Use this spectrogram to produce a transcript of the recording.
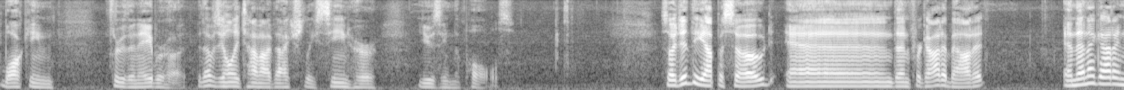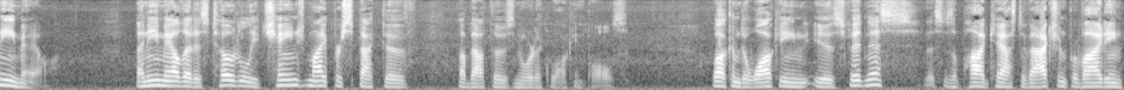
walking through the neighborhood, but that was the only time I've actually seen her using the poles. So I did the episode and then forgot about it. And then I got an email, an email that has totally changed my perspective about those Nordic walking poles. Welcome to Walking is Fitness. This is a podcast of action providing a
